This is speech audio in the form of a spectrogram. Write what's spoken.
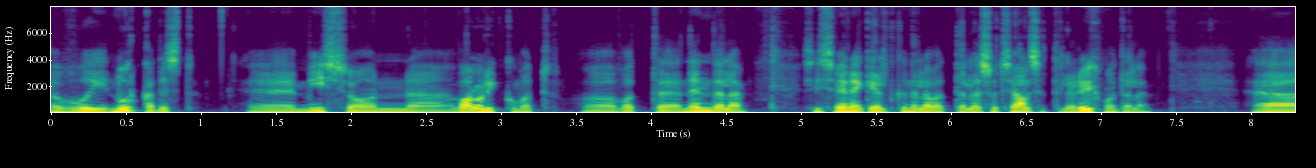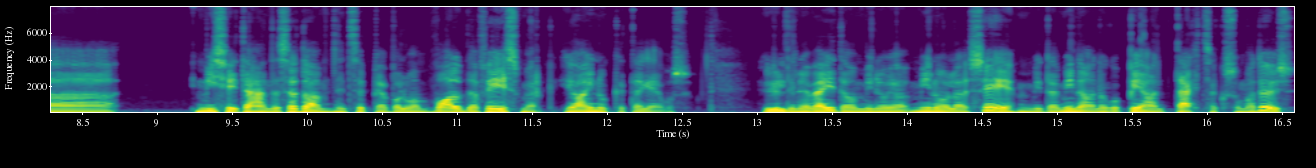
või nurkadest, mis on eh, valulikumad eh, vot nendele siis vene keelt kõnelevatele sotsiaalsetele rühmadele. mis ei tähenda seda, et see peab olema valdav eesmärk ja ainuke tegevus. üldine väide on minu, minule see, mida mina nagu pean tähtsaks oma töös,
